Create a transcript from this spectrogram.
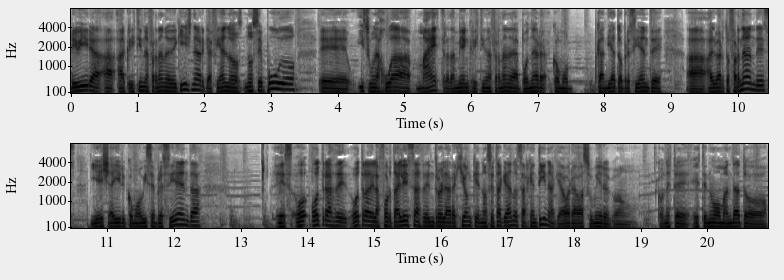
proscribir a, Cristina Fernández de Kirchner, que al final no, no se pudo. Eh, hizo una jugada maestra también Cristina Fernández de poner como candidato a presidente a Alberto Fernández y ella ir como vicepresidenta. Es de, otra de las fortalezas dentro de la región que nos está quedando es Argentina, que ahora va a asumir con, con este, este nuevo mandato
